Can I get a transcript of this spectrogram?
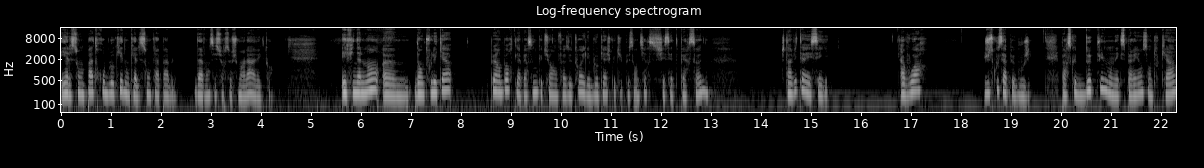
et elles sont pas trop bloquées, donc elles sont capables d'avancer sur ce chemin-là avec toi. Et finalement, euh, dans tous les cas, peu importe la personne que tu as en face de toi et les blocages que tu peux sentir chez cette personne, je t'invite à essayer, à voir jusqu'où ça peut bouger. Parce que depuis mon expérience, en tout cas,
